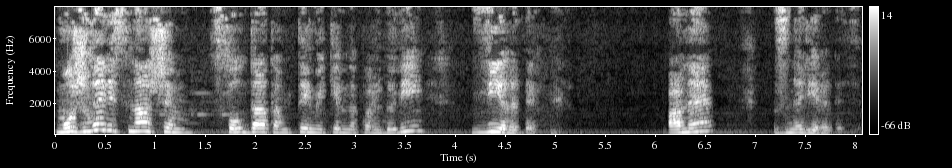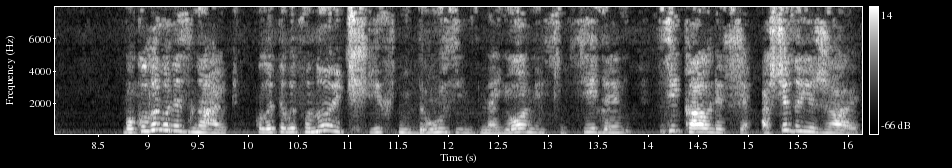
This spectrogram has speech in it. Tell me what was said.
можливість нашим солдатам, тим, яким на передовій, вірити, а не зневіритися. Бо коли вони знають, коли телефонують їхні друзі, знайомі, сусіди, цікавляться, а ще доїжджають,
